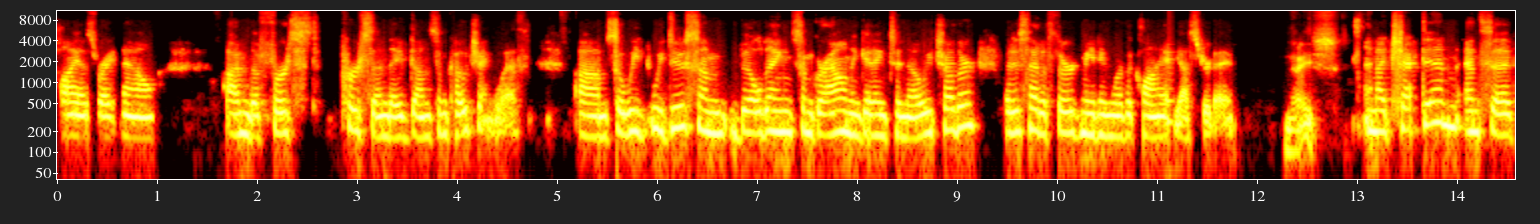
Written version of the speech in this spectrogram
clients right now, I'm the first person they've done some coaching with. Um, so we we do some building some ground and getting to know each other. I just had a third meeting with a client yesterday. Nice. And I checked in and said,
